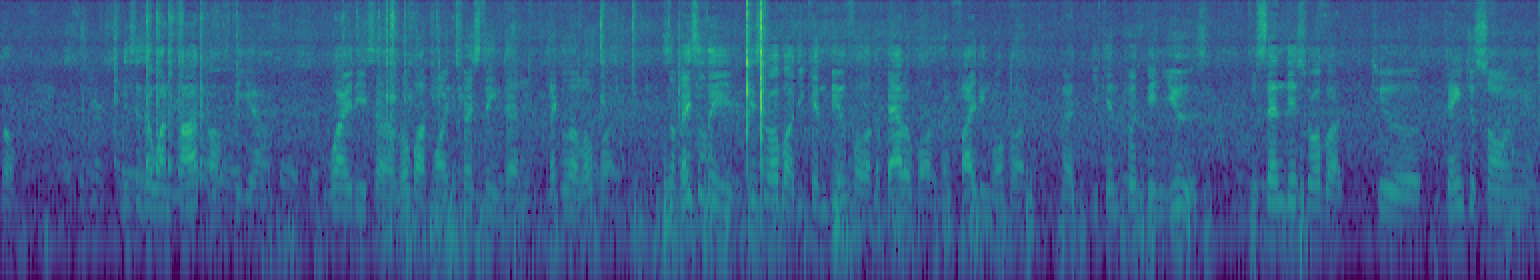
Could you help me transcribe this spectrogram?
So this is the one part of the uh, why this uh, robot more interesting than regular robot. So basically, this robot you can build for the BattleBots, the fighting robot, but you can put in use to send this robot to danger zone and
